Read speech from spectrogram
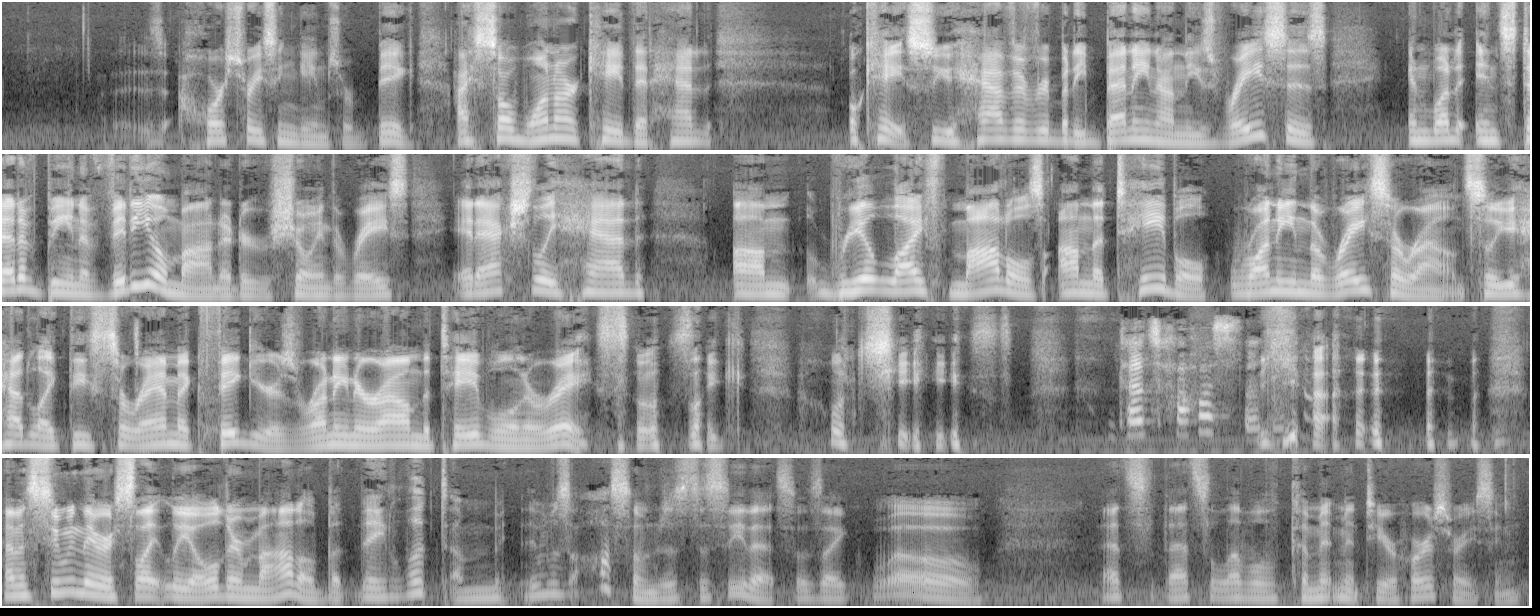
horse racing games were big. I saw one arcade that had okay, so you have everybody betting on these races, and what instead of being a video monitor showing the race, it actually had um, real life models on the table running the race around. So you had like these ceramic figures running around the table in a race. So it was like, oh jeez. That's awesome. Yeah, I'm assuming they were a slightly older model, but they looked. Am- it was awesome just to see that. So it's like, whoa, that's that's a level of commitment to your horse racing.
